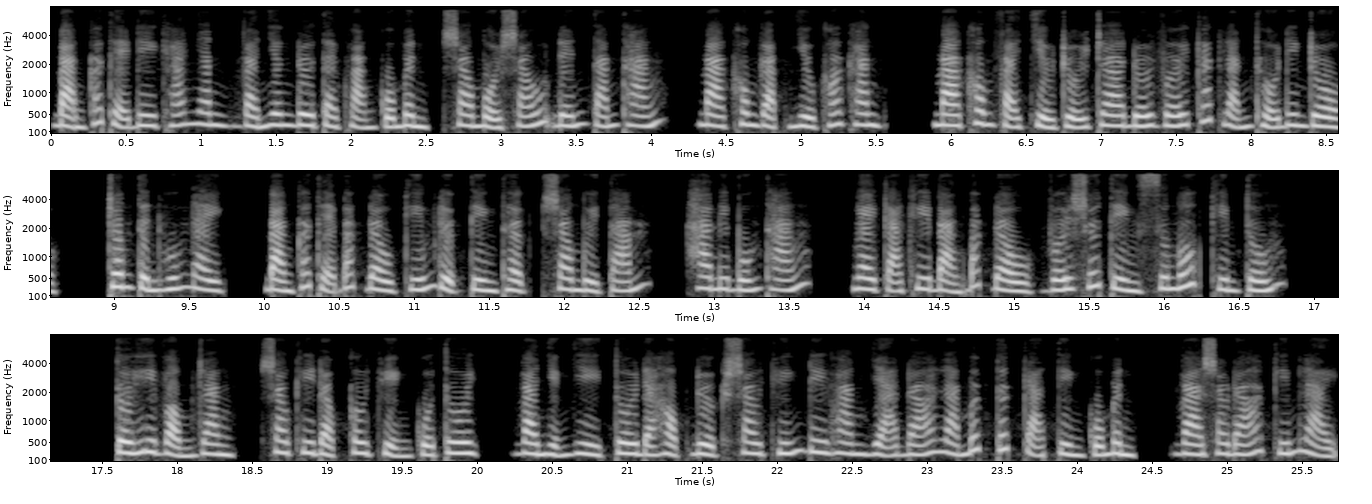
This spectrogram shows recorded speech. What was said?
bạn có thể đi khá nhanh và nhân đôi tài khoản của mình sau mỗi 6 đến 8 tháng mà không gặp nhiều khó khăn, mà không phải chịu rủi ro đối với các lãnh thổ điên rồ. Trong tình huống này, bạn có thể bắt đầu kiếm được tiền thật sau 18, 24 tháng, ngay cả khi bạn bắt đầu với số tiền Sumot khiêm tốn. Tôi hy vọng rằng sau khi đọc câu chuyện của tôi và những gì tôi đã học được sau chuyến đi hoang dã đó là mất tất cả tiền của mình và sau đó kiếm lại.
